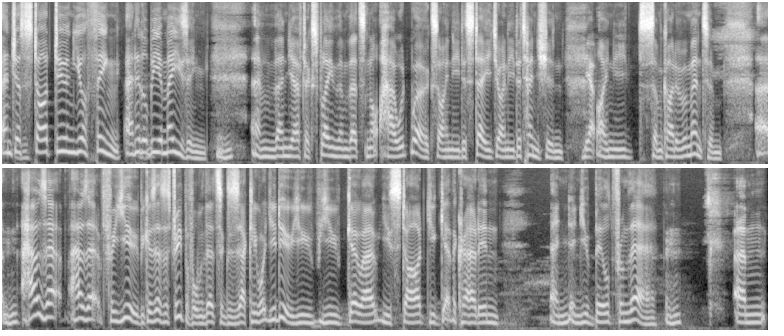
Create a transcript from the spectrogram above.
and just start doing your thing and it'll be amazing. And then you have to explain them that's not how it works. I need a stage. I need attention. Yep. i need some kind of momentum. Um, how's that how's that for you? Because as a street performer that's exactly what you do. You you go out you start you get the crowd in and and you build from there Um,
